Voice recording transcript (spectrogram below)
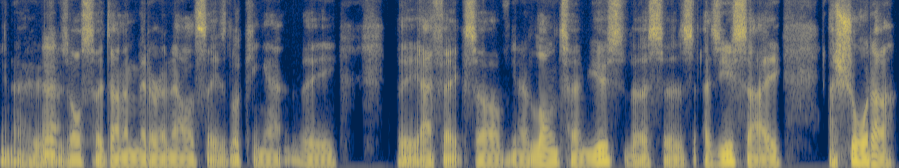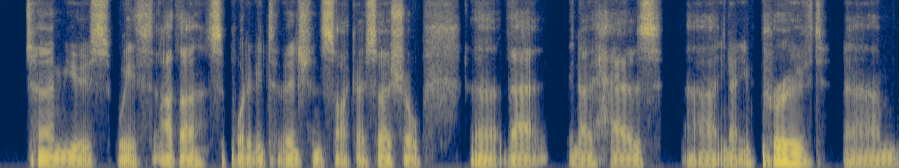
you know, who's yeah. also done a meta analysis looking at the the effects of you know long term use versus, as you say, a shorter term use with other supportive interventions, psychosocial, uh, that you know has uh, you know improved um,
